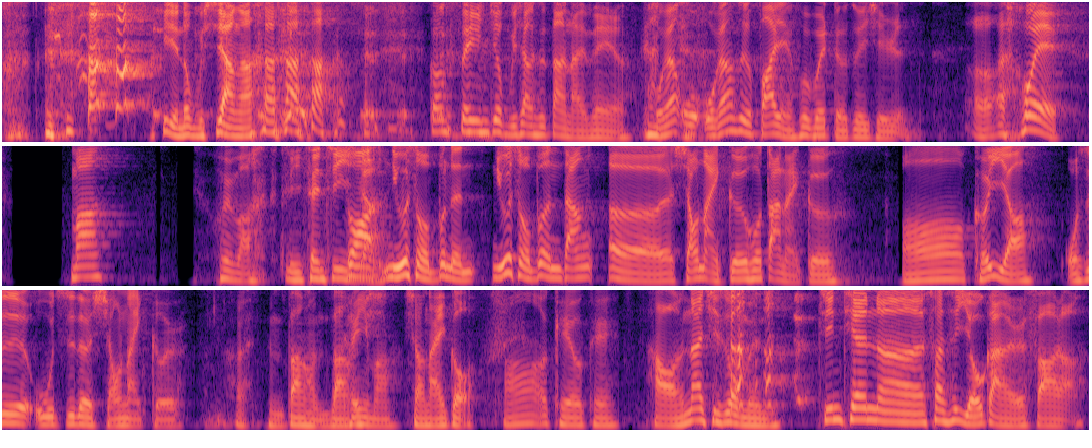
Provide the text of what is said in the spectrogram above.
一点都不像啊，光声音就不像是大奶妹了。我刚我我刚刚这个发言会不会得罪一些人？呃，会吗？会吗？你澄清一下，啊，你为什么不能？你为什么不能当呃小奶哥或大奶哥？哦，可以啊，我是无知的小奶哥，很棒很棒，可以吗？小奶狗。哦，OK OK，好，那其实我们今天呢算是有感而发了，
